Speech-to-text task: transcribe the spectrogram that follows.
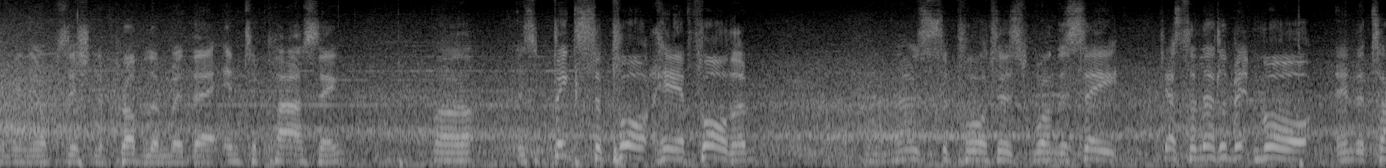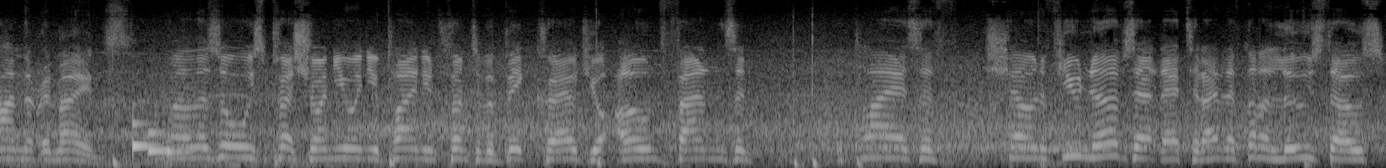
Giving the opposition a problem with their interpassing. Well, there's a big support here for them. And those supporters want to see just a little bit more in the time that remains. Well, there's always pressure on you when you're playing in front of a big crowd, your own fans, and the players have shown a few nerves out there today. They've got to lose those.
